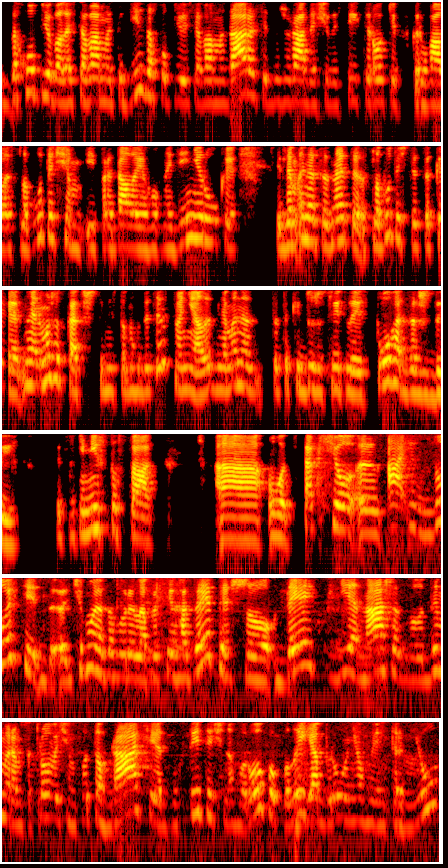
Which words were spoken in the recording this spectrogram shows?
захоплювалася вами тоді, захоплююся вами зараз. І дуже рада, що ви стільки років керували Славутичем і передали його в надійні руки. І для мене це знаєте, Славутич це таке. Ну я не можу сказати, що це місто мого дитинства, ні, але для мене це такий дуже світлий спогад завжди. Це таке місто сад. А, от так що е, а із Зосі, чому я заговорила про ці газети? Що десь є наша з Володимиром Петровичем фотографія 2000 року, коли я беру у нього інтерв'ю.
